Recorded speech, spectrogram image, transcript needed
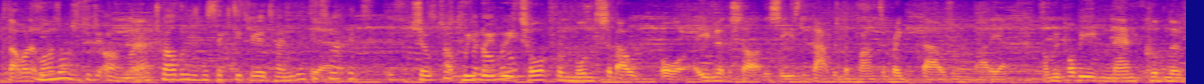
Is that what it was? Have- oh man, 1,263 attendance. It's Yeah. not, it's, it's So uh, we, we, we talked for months about, or even at the start of the season, that was the plan to break the thousand barrier, and we probably even then couldn't have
